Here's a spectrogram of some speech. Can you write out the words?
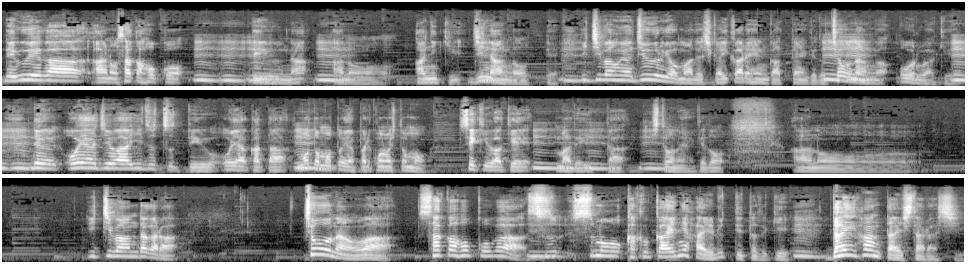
で上があの坂鉾うんうんっていうな、うん。あの兄貴次男がおって、ん一番上は十両までしか行かれへんかったんやけど、うん長男がおるわけよ、うんうん。で親父は井筒っていう親方もともとやっぱりこの人も関脇まで行った人なんやけど、あのー一番だから長男は坂鉾がす、相撲角界に入るって言った時、ん。大反対したらし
